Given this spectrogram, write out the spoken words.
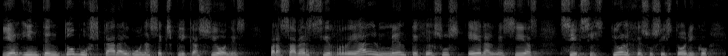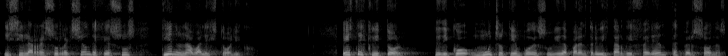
y él intentó buscar algunas explicaciones para saber si realmente Jesús era el Mesías, si existió el Jesús histórico y si la resurrección de Jesús tiene un aval histórico. Este escritor dedicó mucho tiempo de su vida para entrevistar diferentes personas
